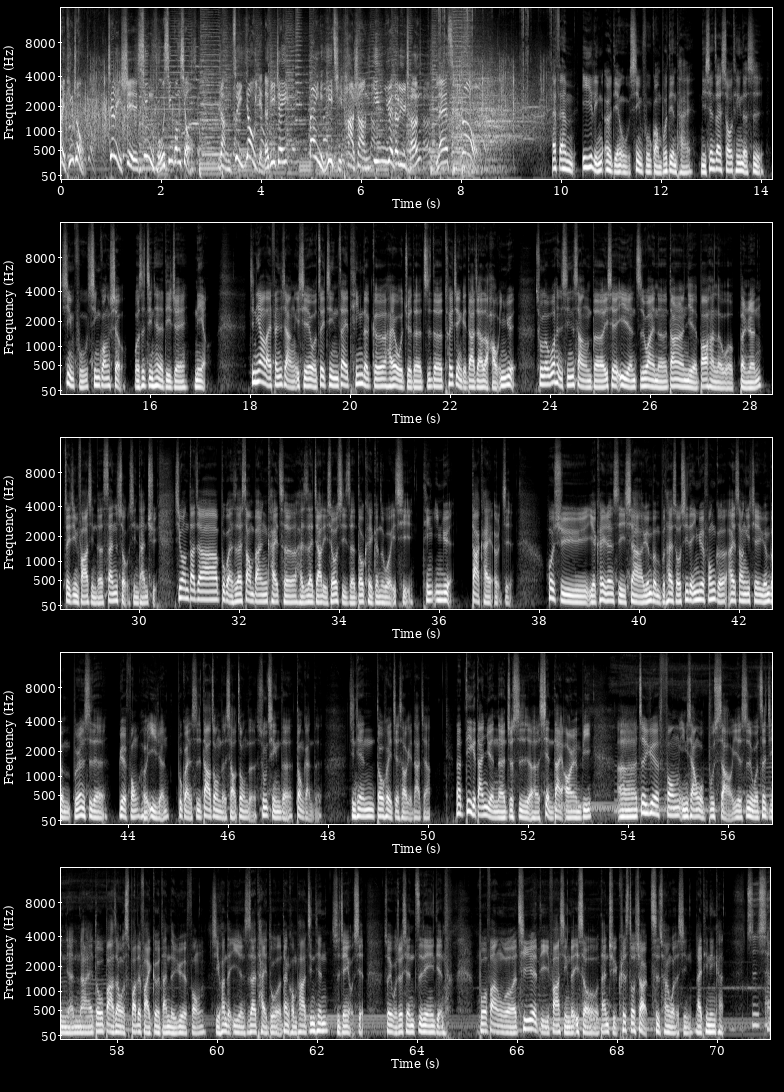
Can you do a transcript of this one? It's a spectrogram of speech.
位听众，这里是幸福星光秀，让最耀眼的 DJ 带你一起踏上音乐的旅程。Let's go！FM 一零二点五幸福广播电台，你现在收听的是幸福星光秀，我是今天的 DJ Neil。今天要来分享一些我最近在听的歌，还有我觉得值得推荐给大家的好音乐。除了我很欣赏的一些艺人之外呢，当然也包含了我本人最近发行的三首新单曲。希望大家不管是在上班、开车，还是在家里休息着，都可以跟着我一起听音乐，大开耳界。或许也可以认识一下原本不太熟悉的音乐风格，爱上一些原本不认识的。乐风和艺人，不管是大众的、小众的、抒情的、动感的，今天都会介绍给大家。那第一个单元呢，就是呃现代 R&B，呃这乐风影响我不少，也是我这几年来都霸占我 Spotify 歌单的乐风。喜欢的艺人实在太多了，但恐怕今天时间有限，所以我就先自恋一点，播放我七月底发行的一首单曲《Crystal Sharp》，刺穿我的心，来听听看。只想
